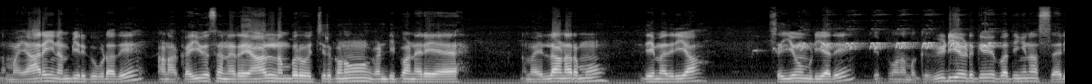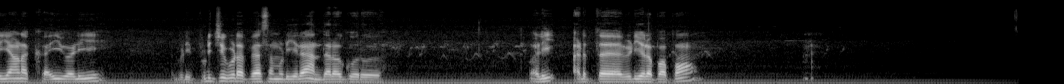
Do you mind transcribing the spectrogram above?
நம்ம யாரையும் நம்பி இருக்கக்கூடாது ஆனால் கைவசம் நிறைய ஆள் நம்பர் வச்சுருக்கணும். கண்டிப்பாக நிறைய நம்ம எல்லா நேரமும் இதே மாதிரியாக செய்யவும் முடியாது. இப்போ நமக்கு வீடியோ எடுக்கவே பார்த்தீங்கன்னா சரியான கை வலி. இப்படி பிடிச்சி கூட பேச முடியல. அந்த அளவுக்கு ஒரு வழி அடுத்த வீடியோவில் பார்ப்போம்.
